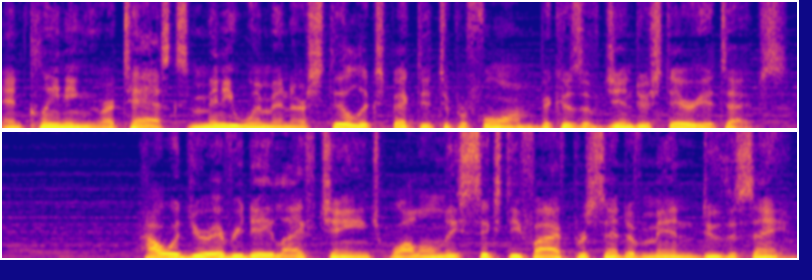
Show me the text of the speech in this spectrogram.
and cleaning are tasks many women are still expected to perform because of gender stereotypes. How would your everyday life change while only 65% of men do the same?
